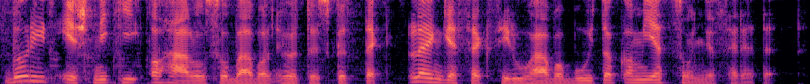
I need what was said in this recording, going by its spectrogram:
Dorin és Niki a hálószobában öltözködtek, lenge szexi ruhába bújtak, amilyet Szonya szeretett.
